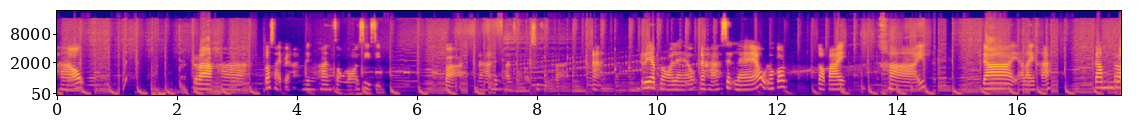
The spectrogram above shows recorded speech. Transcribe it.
เท้า ราคา ก็ใส่ไปค่ะ 1,240 บาทนะคะ 1,240 บาท อะ เรียบร้อยแล้วนะคะ เสร็จแล้วแล้วก็ต่อไปขายได้อะไรคะกำไร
